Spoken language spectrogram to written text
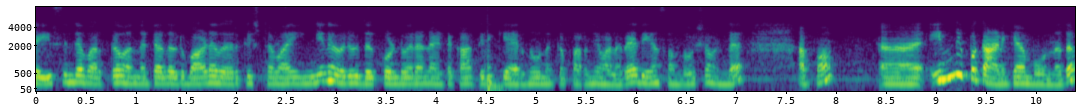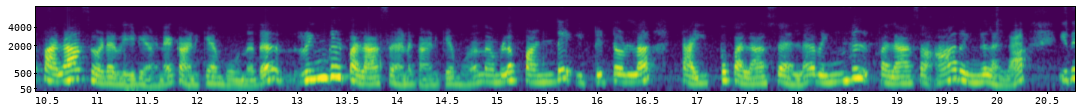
ലേസിന്റെ വർക്ക് വന്നിട്ട് അത് ഒരുപാട് പേർക്ക് ഇഷ്ടമായി. ഇങ്ങനെ ഒരു ഇത് കൊണ്ടുവരാനായിട്ട് കാത്തിരിക്കുകയായിരുന്നു എന്നൊക്കെ പറഞ്ഞ് വളരെയധികം സന്തോഷമുണ്ട്. അപ്പം ഇന്നിപ്പോൾ കാണിക്കാൻ പോകുന്നത് പലാസോയുടെ വീഡിയോ ആണ് കാണിക്കാൻ പോകുന്നത്. റിങ്കിൾ പലാസ ആണ് കാണിക്കാൻ പോകുന്നത്. നമ്മൾ പണ്ട് ഇട്ടിട്ടുള്ള ടൈപ്പ് പലാസ അല്ല റിങ്കിൾ പലാസ. ആ റിങ്കിൾ അല്ല. ഇത്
